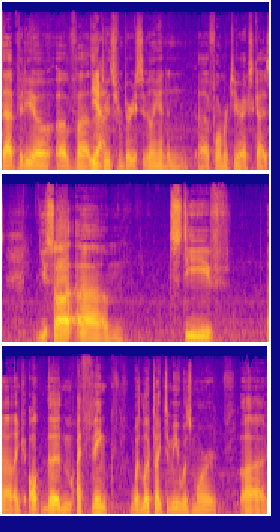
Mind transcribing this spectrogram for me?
that video of uh, the Yeah. dudes from Dirty Civilian and uh, former T Rex guys, you saw um, Steve, uh, like all the I think what looked like to me was more uh,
